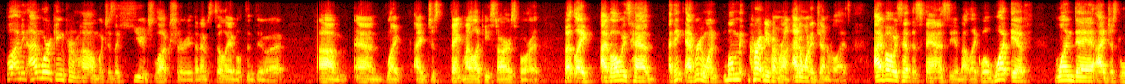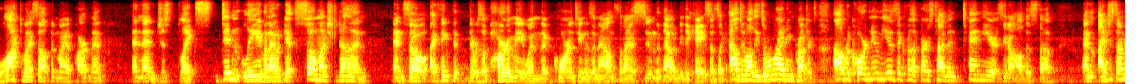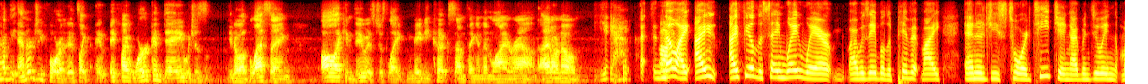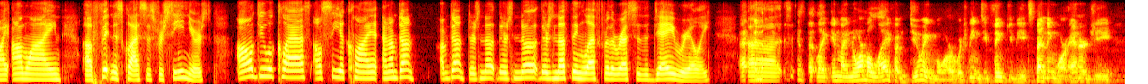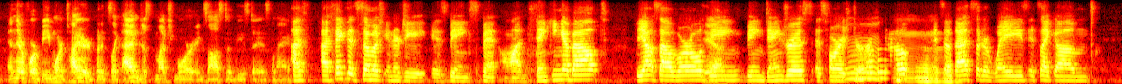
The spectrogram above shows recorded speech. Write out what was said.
Well, I mean, I'm working from home, which is a huge luxury that I'm still able to do it. Um, and like, I just thank my lucky stars for it. But like, I've always had, I think everyone, well, correct me if I'm wrong. I don't want to generalize. I've always had this fantasy about like, well, what if one day I just locked myself in my apartment and then just like didn't leave and I would get so much done. And so I think that there was a part of me when the quarantine was announced that I assumed that that would be the case. I was like, I'll do all these writing projects. I'll record new music for the first time in 10 years, you know, all this stuff. And I just don't have the energy for it. It's like if I work a day, which is, you know, a blessing, all I can do is just like maybe cook something and then lie around. I don't know. Yeah. No, I, I, I feel the same way. Where I was able to pivot my energies toward teaching. I've been doing my online uh, fitness classes for seniors. I'll do a class. I'll see a client, and I'm done. I'm done. There's no, there's no, there's nothing left for the rest of the day, really. And Uh, is that like in my normal life I'm doing more, which means you think you'd be expending more energy and therefore be more tired, but it's like I'm just much more exhausted these days than I I I think that so much energy is being spent on thinking about the outside world Yeah. being being dangerous as far as germs go. And so that sort of weighs. It's like um,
